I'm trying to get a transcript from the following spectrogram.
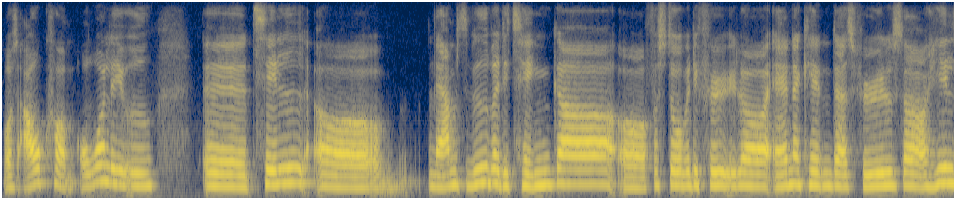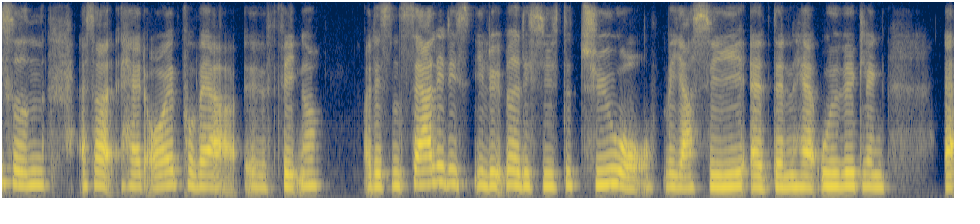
vores afkom overlevede, øh, til at nærmest vide, hvad de tænker, og forstå, hvad de føler, og anerkende deres følelser, og hele tiden altså, have et øje på hver øh, finger. Og det er sådan særligt i, i løbet af de sidste 20 år, vil jeg sige, at den her udvikling er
